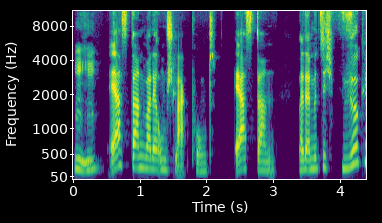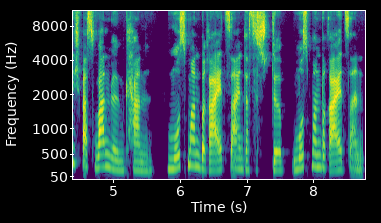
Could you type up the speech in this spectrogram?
Mhm. Erst dann war der Umschlagpunkt. Erst dann. Weil damit sich wirklich was wandeln kann, muss man bereit sein, dass es stirbt, muss man bereit sein,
